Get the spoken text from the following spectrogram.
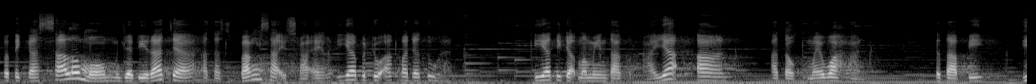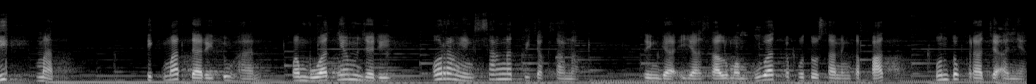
Ketika Salomo menjadi raja atas bangsa Israel, ia berdoa kepada Tuhan. Ia tidak meminta kekayaan atau kemewahan, tetapi hikmat. Hikmat dari Tuhan membuatnya menjadi orang yang sangat bijaksana, sehingga ia selalu membuat keputusan yang tepat untuk kerajaannya.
